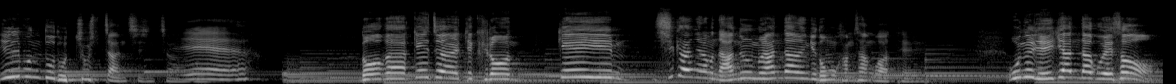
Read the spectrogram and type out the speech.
1분도 놓치고 싶지 않지 진짜 예. 너가 깨져야 할 게 그런 게임 시간이랑 나눔을 한다는 게 너무 감사한 것 같아. 오늘 얘기한다고 해서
